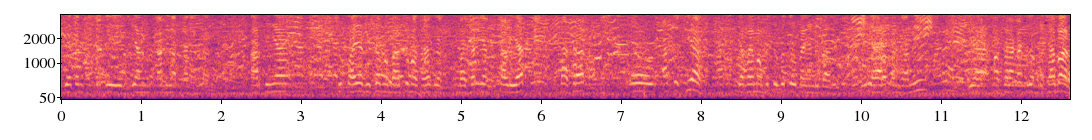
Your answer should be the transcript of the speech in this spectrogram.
kegiatan seperti yang kami laksanakan. Artinya supaya bisa membantu masyarakat, masyarakat yang kita lihat masyarakat eh, antusias yang memang betul-betul pengen dibantu. Jadi harapan kami ya masyarakat juga bersabar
